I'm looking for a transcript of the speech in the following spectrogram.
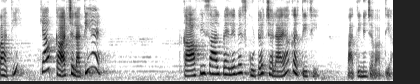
पाती, क्या आप कार चलाती हैं? काफ़ी साल पहले मैं स्कूटर चलाया करती थी, पाती ने जवाब दिया।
